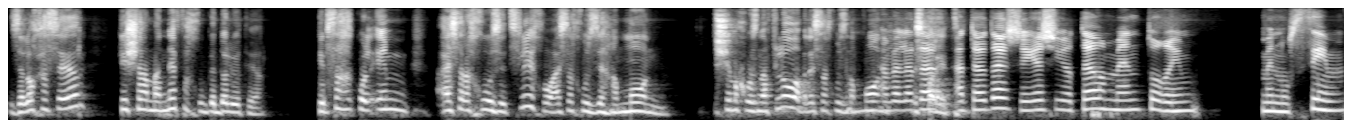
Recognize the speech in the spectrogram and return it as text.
זה לא חסר, כי שם הנפח הוא גדול יותר. כי בסך הכל אם 10% הצליחו, 10% זה המון. 90% נפלו, אבל 10% המון אבל מספרית. אבל אתה יודע שיש יותר מנטורים מנוסים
